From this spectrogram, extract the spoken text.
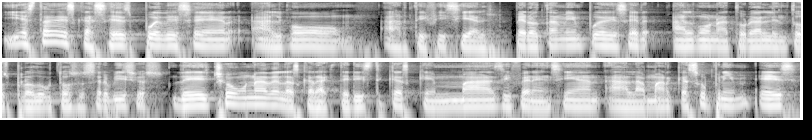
Y esta escasez puede ser algo artificial, pero también puede ser algo natural en tus productos o servicios. De hecho, una de las características que más diferencian a la marca Supreme es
